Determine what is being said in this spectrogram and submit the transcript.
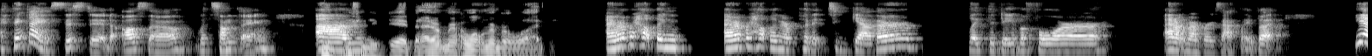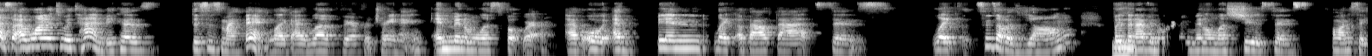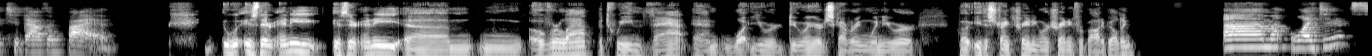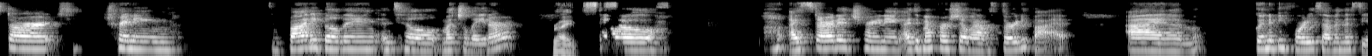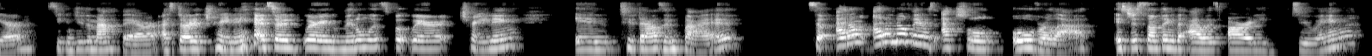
I think I assisted also with something. You um, definitely did, but I don't remember. I won't remember what. I remember helping. I remember helping her put it together, like the day before. I don't remember exactly, but yes, yeah, so I wanted to attend because this is my thing. Like I love barefoot training and minimalist footwear. I've always I've been like about that since like since I was young, but mm. then I've been wearing minimalist shoes since I want to say 2005. Is there any is there any um, overlap between that and what you were doing or discovering when you were either strength training or training for bodybuilding? Um, well, I didn't start training bodybuilding until much later. Right. So I started training. I did my first show when I was 35. I am going to be 47 this year. So you can do the math there. I started training. I started wearing minimalist footwear training in 2005. So I don't I don't know if there's actual overlap. It's just something that I was already doing.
